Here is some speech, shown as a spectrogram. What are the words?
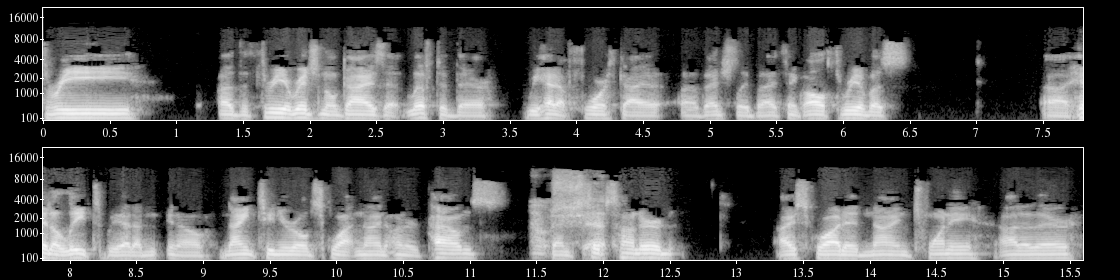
three of the three original guys that lifted there. We had a fourth guy uh, eventually, but I think all three of us uh, hit elite. We had a you know 19 year old squat 900 pounds, Oh bench shit. 600. I squatted 920 out of there,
